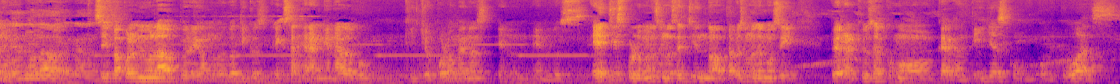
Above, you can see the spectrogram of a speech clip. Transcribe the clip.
mismo. el mismo lado, digamos. Sí, va por el mismo lado, pero digamos, los góticos exageran en algo que yo por lo menos en, en los edgys, por lo menos en los edgys no, tal vez en los emos sí, pero hay que usar como gargantillas con, con púas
